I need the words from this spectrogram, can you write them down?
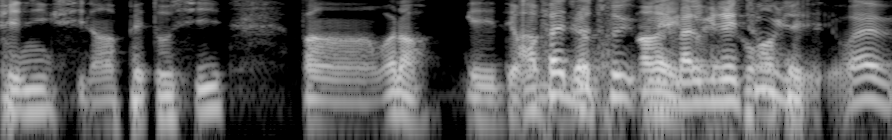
Phoenix, il a un pet aussi. Enfin, voilà. Et En fait, le truc, pareil, mais malgré tout, il- ouais,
